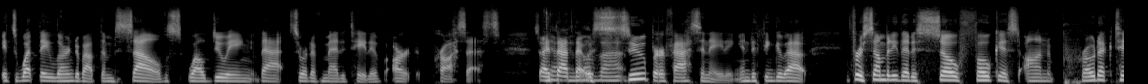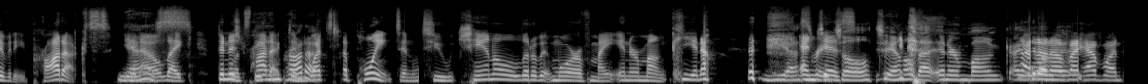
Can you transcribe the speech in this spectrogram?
It's what they learned about themselves while doing that sort of meditative art process. So I yeah, thought I that was that. super fascinating. And to think about for somebody that is so focused on productivity, products, yes. you know, like finished product, product, and what's the point, and to channel a little bit more of my inner monk, you know. Yes, and Rachel, just, channel that inner monk. I, I don't know it. if I have one.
